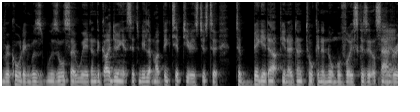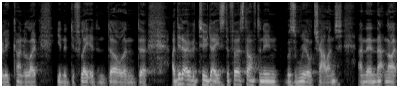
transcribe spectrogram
recording was was also weird. And the guy doing it said to me, "Look, my big tip to you is just to to big it up. You know, don't talk in a normal voice because it'll sound yeah, really kind of like you know deflated and dull." And uh, I did it over two days. The first afternoon was real challenge, and then that night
